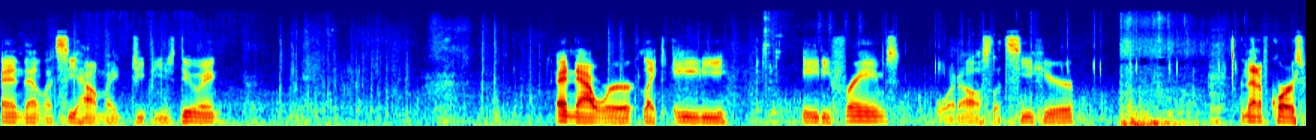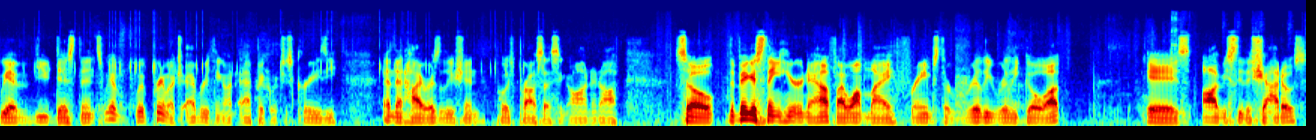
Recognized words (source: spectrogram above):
And then let's see how my GPU is doing. And now we're like 80, 80 frames. What else? Let's see here. And then, of course, we have view distance. We have, we have pretty much everything on Epic, which is crazy. And then high resolution, post-processing on and off. So the biggest thing here now, if I want my frames to really, really go up, is obviously the shadows.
